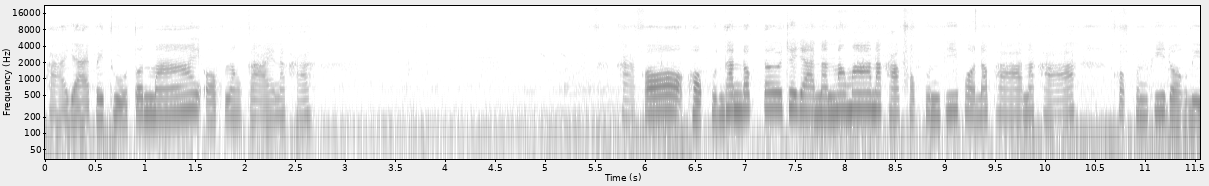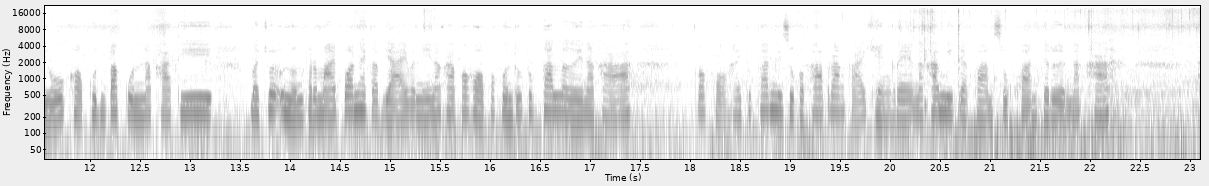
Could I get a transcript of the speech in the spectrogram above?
พายายไปถูต้นไม้ออกกำลังกายนะคะ ค่ะก็ขอบคุณท่านดรชยานันมากๆนะคะ ขอบคุณพี่พรณภานะคะ ขอบคุณพี่ดอกหลิวขอบคุณป้ากุลนะคะ ที่มาช่วยอุดหนุนผลไม้ป้อนให้กับยายวันนี้นะคะ ก็ขอบพระคุณทุก ๆ ท่านเลยนะคะ ก็ขอให้ทุกท่านมีสุขภาพร่างกายแข็งแรงนะคะ มีแต่ความสุขความเจริญนะคะท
